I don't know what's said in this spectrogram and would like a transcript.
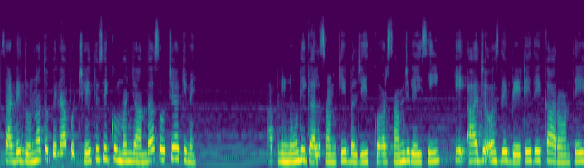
ਸਾਡੇ ਦੋਨਾਂ ਤੋਂ ਬਿਨਾਂ ਪੁੱਛੇ ਤੁਸੀਂ ਘੁੰਮਣ ਜਾਣ ਦਾ ਸੋਚਿਆ ਕਿਵੇਂ? ਆਪਣੀ ਨੂੰਹ ਦੀ ਗੱਲ ਸੁਣ ਕੇ ਬਲਜੀਤ ਕੌਰ ਸਮਝ ਗਈ ਸੀ ਕਿ ਅੱਜ ਉਸ ਦੇ ਬੇਟੇ ਦੇ ਘਰ ਆਉਣ ਤੇ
